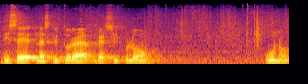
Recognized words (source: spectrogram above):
Dice la escritura, versículo 1.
